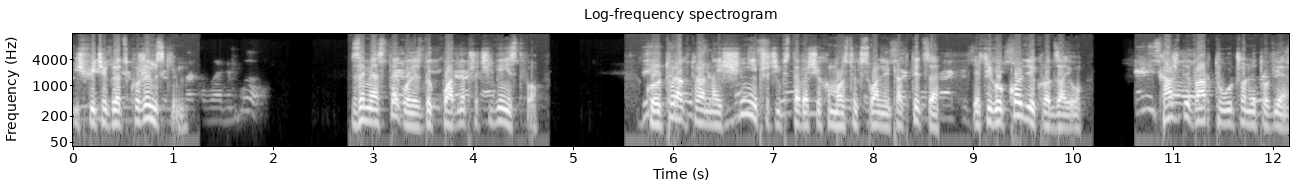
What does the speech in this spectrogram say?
i świecie grecko-rzymskim. Zamiast tego jest dokładne przeciwieństwo. Kultura, która najsilniej przeciwstawia się homoseksualnej praktyce jakiegokolwiek rodzaju. Każdy warto uczony to wie,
